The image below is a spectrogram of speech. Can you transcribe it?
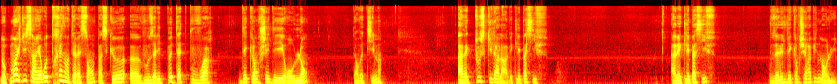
Donc moi je dis c'est un héros très intéressant parce que euh, vous allez peut-être pouvoir déclencher des héros lents dans votre team avec tout ce qu'il a là, avec les passifs. Avec les passifs, vous allez le déclencher rapidement, lui.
